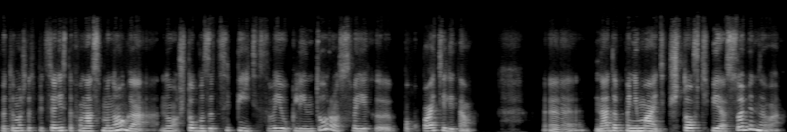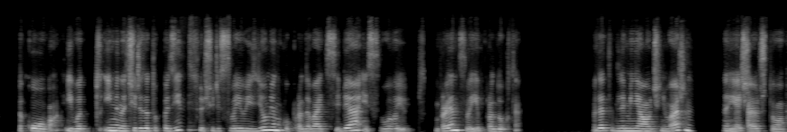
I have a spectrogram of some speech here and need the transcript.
Потому что специалистов у нас много, но чтобы зацепить свою клиентуру, своих э, покупателей, там, э, надо понимать, что в тебе особенного такого. И вот именно через эту позицию, через свою изюминку продавать себя и свой бренд, свои продукты. Вот это для меня очень важно. Я считаю, что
